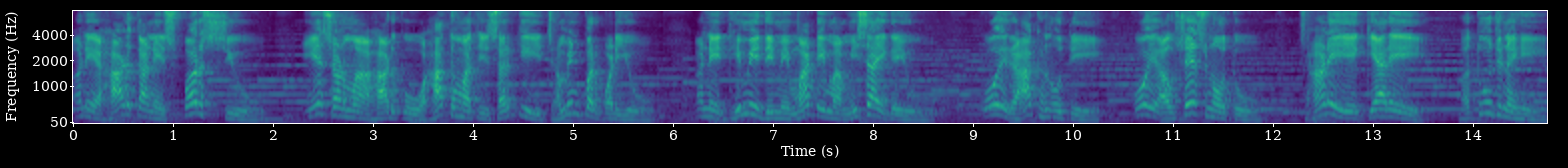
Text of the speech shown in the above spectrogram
અને હાડકાને સ્પર્શ્યું. એ ક્ષણમાં હાડકું હાથમાંથી સરકી જમીન પર પડ્યું. અને ધીમે ધીમે માટીમાં મિસાઈ ગયું. કોઈ રાખ નહોતી, કોઈ અવશેષ નહોતું. જાણે એ ક્યારેય હતું જ નહીં.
